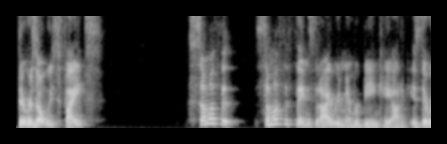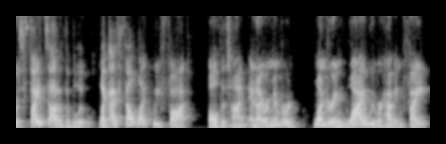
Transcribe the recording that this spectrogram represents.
There was always fights. Some of the some of the things that I remember being chaotic is there was fights out of the blue. Like I felt like we fought all the time. And I remember wondering why we were having fight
